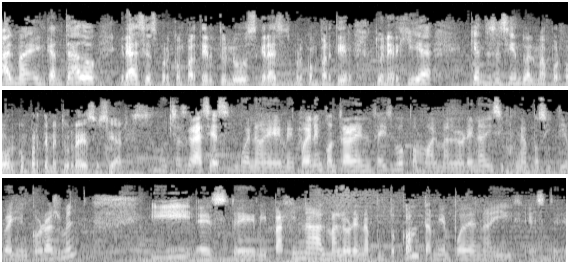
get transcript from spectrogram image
Alma, encantado. Gracias por compartir tu luz, gracias por compartir tu energía. ¿Qué andas haciendo, Alma? Por favor, compárteme tus redes sociales. Muchas gracias. Bueno, eh, me pueden encontrar en Facebook como Alma Lorena Disciplina Positiva y Encouragement. Y este mi página almalorena.com también pueden ahí este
